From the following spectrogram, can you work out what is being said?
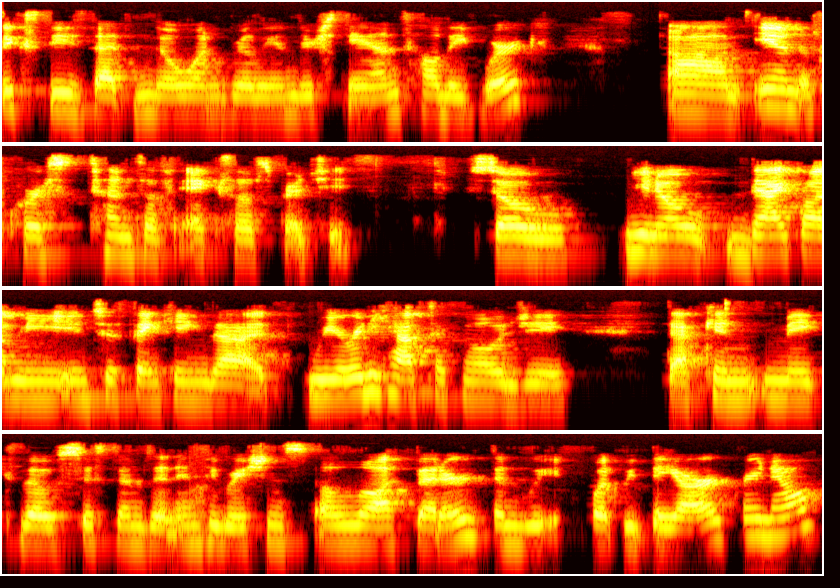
60s that no one really understands how they work. Um, and of course, tons of Excel spreadsheets. So, you know, that got me into thinking that we already have technology that can make those systems and integrations a lot better than we, what we, they are right now.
